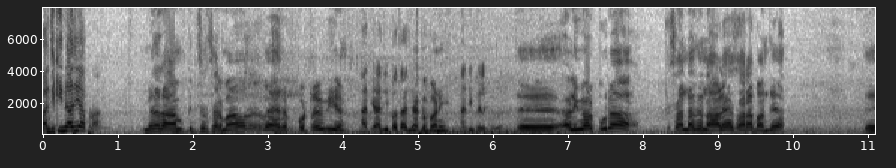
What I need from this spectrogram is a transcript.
ਹਾਂਜੀ ਕੀ ਨਾਂ ਜੀ ਆਪਣਾ? ਮੇਰਾ ਰਾਮ ਕ੍ਰਿਸ਼ਨ ਸ਼ਰਮਾ ਵੈਰ ਰਿਪੋਰਟਰ ਵੀ ਆ। ਹਾਂਜੀ ਹਾਂਜੀ ਪਤਾ ਜੱਗ ਬਾਣੀ। ਹਾਂਜੀ ਬਿਲਕੁਲ। ਤੇ ਹਾਲੀਵਾਲ ਪੂਰਾ ਕਿਸਾਨਾਂ ਦੇ ਨਾਲ ਆ ਸਾਰਾ ਬੰਦ ਆ। ਤੇ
